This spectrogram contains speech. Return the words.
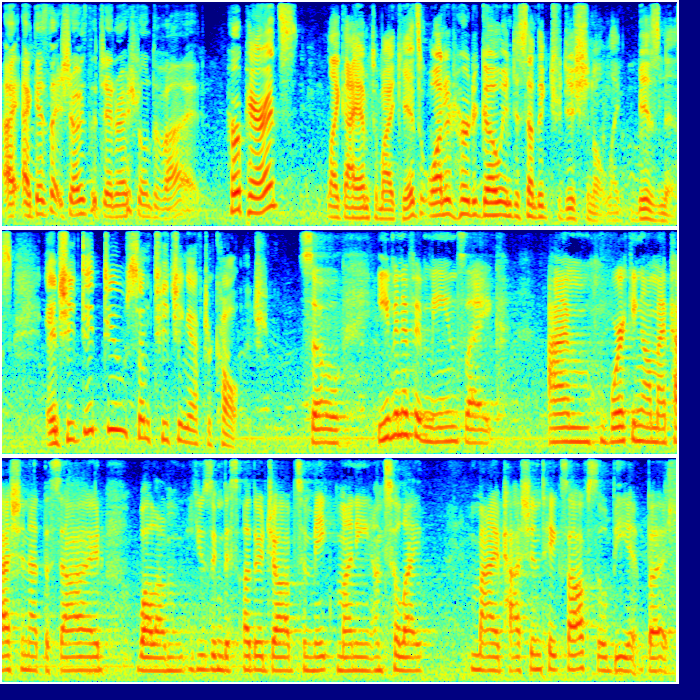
I, I guess that shows the generational divide. Her parents, like I am to my kids, wanted her to go into something traditional like business, and she did do some teaching after college. So even if it means like I'm working on my passion at the side while I'm using this other job to make money until I my passion takes off, so be it. But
